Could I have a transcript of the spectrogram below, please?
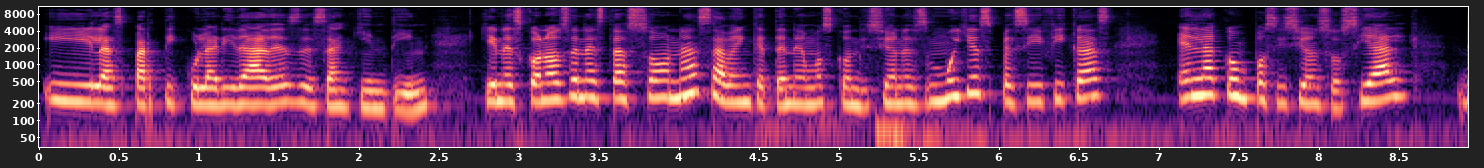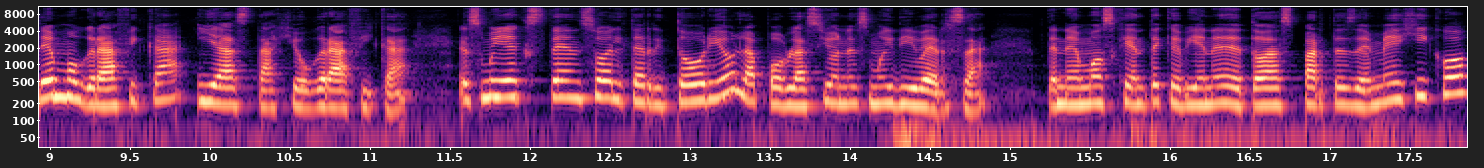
y las particularidades de San Quintín. Quienes conocen esta zona saben que tenemos condiciones muy específicas en la composición social, demográfica y hasta geográfica. Es muy extenso el territorio, la población es muy diversa. Tenemos gente que viene de todas partes de México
